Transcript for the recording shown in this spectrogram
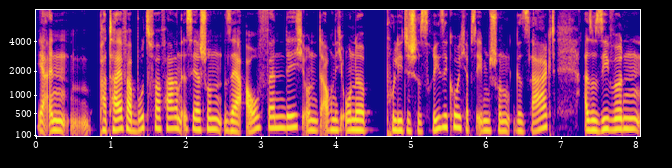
Ja, ein Parteiverbotsverfahren ist ja schon sehr aufwendig und auch nicht ohne politisches Risiko. Ich habe es eben schon gesagt. Also Sie würden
